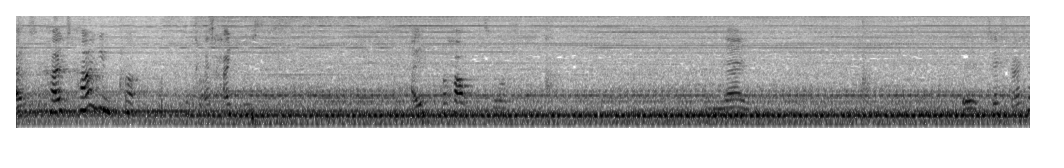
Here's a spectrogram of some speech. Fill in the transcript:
Halt, halt, halt, halt, Danke.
